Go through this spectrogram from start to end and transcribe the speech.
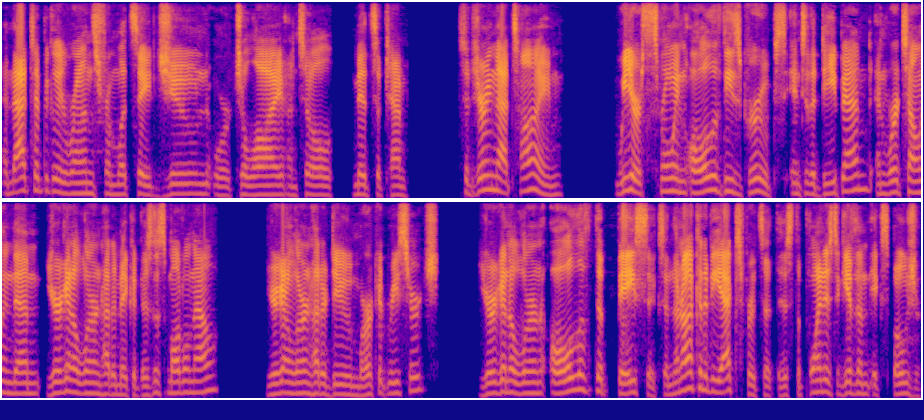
And that typically runs from, let's say, June or July until mid September. So during that time, we are throwing all of these groups into the deep end and we're telling them, you're going to learn how to make a business model now. You're going to learn how to do market research. You're going to learn all of the basics. And they're not going to be experts at this. The point is to give them exposure.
